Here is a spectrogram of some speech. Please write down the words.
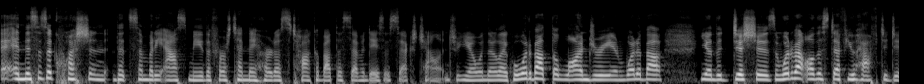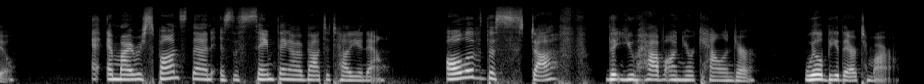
And this is a question that somebody asked me the first time they heard us talk about the seven days of sex challenge. You know, when they're like, well, what about the laundry and what about, you know, the dishes and what about all the stuff you have to do? And my response then is the same thing I'm about to tell you now all of the stuff that you have on your calendar will be there tomorrow.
